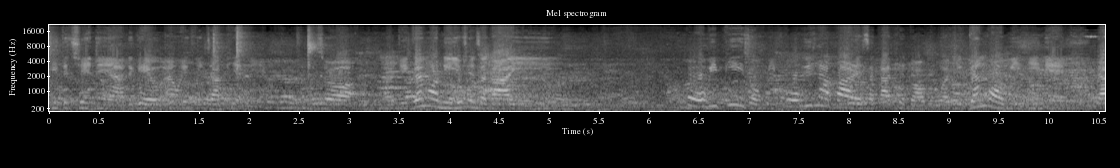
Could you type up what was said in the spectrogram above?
ဒီတချင်းနဲ့ကတကယ်ကိုအံဝင်ခွင့်ကြဖြစ်နေဆိုတော့ဒီကန့်ကော်နီရုပ်ရှင်ဇာတ်ကားကြီး ပိုပြီးပြည့်စုံပြီးပိုပြီးလှပတဲ့ဇာတ်ကားဖြစ်သွားဖို့ကဒီကန့်ကော်မီကြီးနဲ့ဒါ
